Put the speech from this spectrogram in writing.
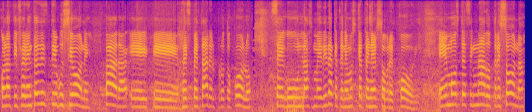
con las diferentes distribuciones para respetar el protocolo según las medidas que tenemos que tener sobre el COVID. Hemos designado tres zonas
